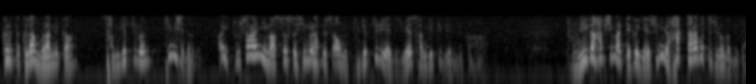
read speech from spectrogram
그러다 그 다음 뭐랍니까? 삼겹줄은 힘이 세다 그래요. 아니 두 사람이 맞서서 힘을 합해 싸우면 두 겹줄이 해야 되지 왜 삼겹줄이 됩니까? 둘이가 합심할 때 그 예수님이 확 달아붙어 주는 겁니다.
